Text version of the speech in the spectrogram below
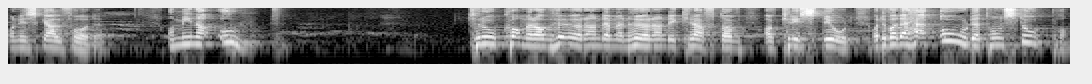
och ni skall få det. Och mina ord. Tro kommer av hörande, men hörande i kraft av, av Kristi ord. Och det var det här ordet hon stod på.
